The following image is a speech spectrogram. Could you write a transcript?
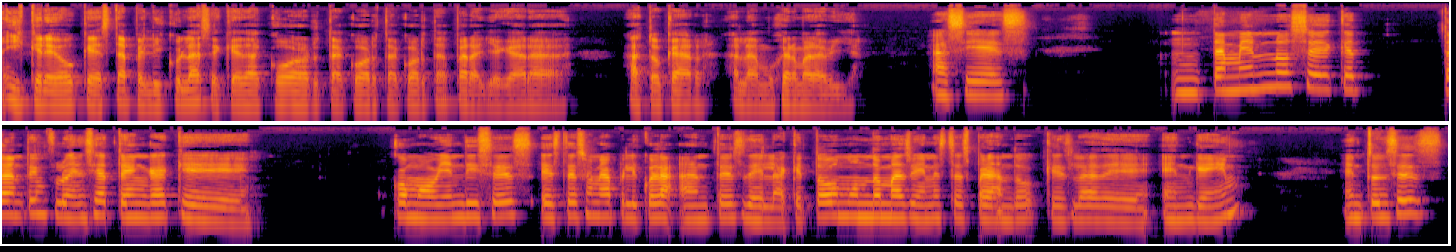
Y creo que esta película se queda corta, corta, corta para llegar a, a tocar a la Mujer Maravilla. Así es. Mm, también no sé qué tanta influencia tenga que, como bien dices, esta es una película antes de la que todo mundo más bien está esperando, que es la de Endgame. Entonces,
